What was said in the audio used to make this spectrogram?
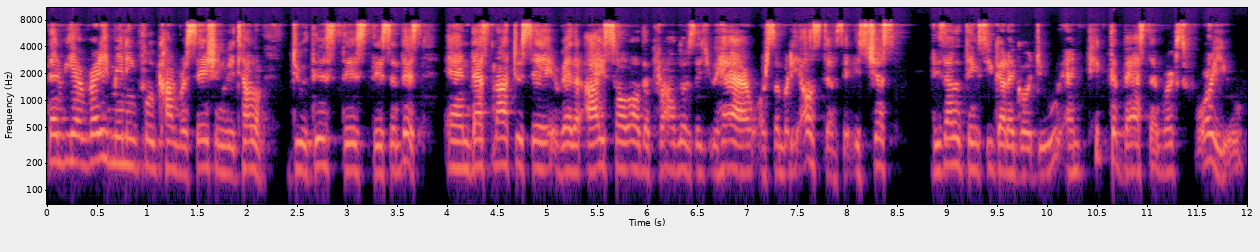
then we have very meaningful conversation. We tell them, do this, this, this, and this. And that's not to say whether I solve all the problems that you have or somebody else does it. It's just these are the things you got to go do and pick the best that works for you.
